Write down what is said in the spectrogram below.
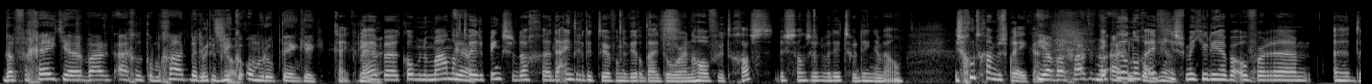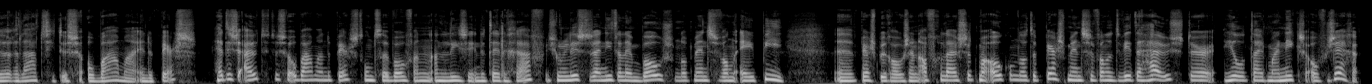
Dan vergeet je waar het eigenlijk om gaat bij de Goed publieke zo. omroep, denk ik. Kijk, we ja. hebben komende maandag, ja. tweede Pinksterdag... de eindredacteur van De Wereld Door een half uur te gast. Dus dan zullen we dit soort dingen wel eens goed gaan bespreken. Ja, waar gaat het nou Ik wil nog om, eventjes ja. met jullie hebben over uh, uh, de relatie tussen Obama en de pers. Het is uit tussen Obama en de pers, stond uh, bovenaan een analyse in de Telegraaf. Journalisten zijn niet alleen boos omdat mensen van AP, uh, persbureau, zijn afgeluisterd... maar ook omdat de persmensen van het Witte Huis er heel de tijd maar niks over zeggen.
